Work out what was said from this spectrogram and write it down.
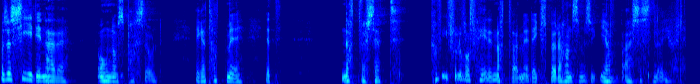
Og så sier denne ungdomspastoren jeg har tatt med et nattverdsett. Kan vi få lov å feire nattverd med deg? spør han som er syk. Ja, vær så snill å gjøre det.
